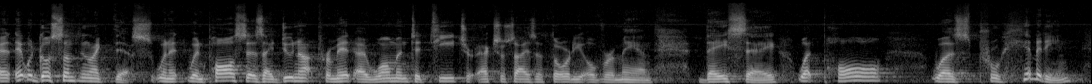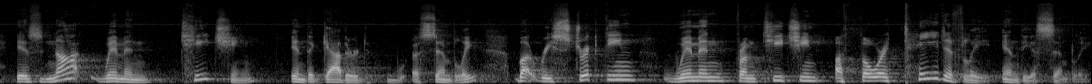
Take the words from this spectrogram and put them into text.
and it would go something like this when, it, when Paul says, I do not permit a woman to teach or exercise authority over a man, they say what Paul was prohibiting is not women teaching in the gathered assembly, but restricting women from teaching authoritatively in the assembly.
